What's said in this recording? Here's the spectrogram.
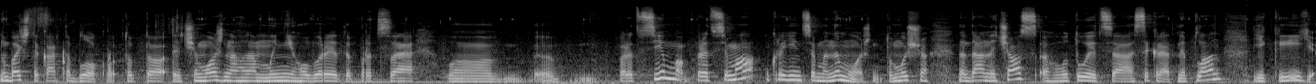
Ну, бачите, карта блоку. Тобто, е, чи можна мені говорити про це е, е, перед всім, перед всіма українцями не можна, тому що на даний час готується секретний план, який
